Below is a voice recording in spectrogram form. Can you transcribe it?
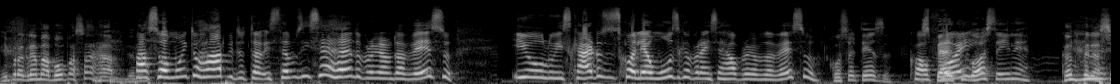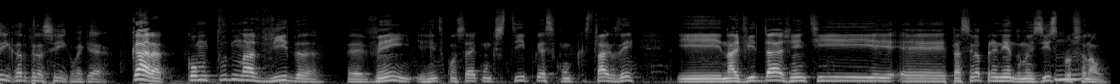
E programa bom passa rápido. né? Passou muito rápido. tam- Estamos encerrando o programa do Avesso. E o Luiz Carlos escolheu música pra encerrar o programa do Avesso? Com certeza. Qual Espero foi? que gostem, né? Canta um pedacinho, canta um pedacinho, como é que é? Cara, como tudo na vida é, vem e a gente consegue conquistar, porque se conquistar, quer dizer, e na vida a gente é, tá sempre aprendendo, não existe Uhum. profissional.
